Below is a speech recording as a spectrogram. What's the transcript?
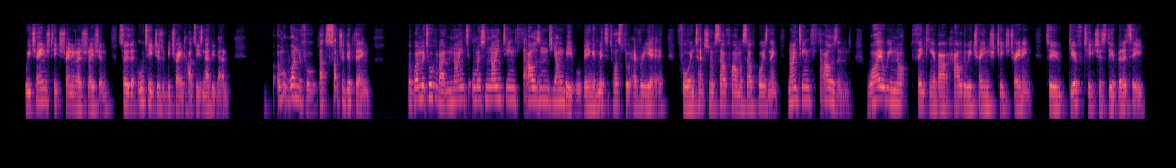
we changed teacher training legislation so that all teachers would be trained how to use an EpiPen. Wonderful. That's such a good thing. But when we're talking about 90, almost 19,000 young people being admitted to hospital every year for intentional self harm or self poisoning, 19,000, why are we not thinking about how do we change teacher training to give teachers the ability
